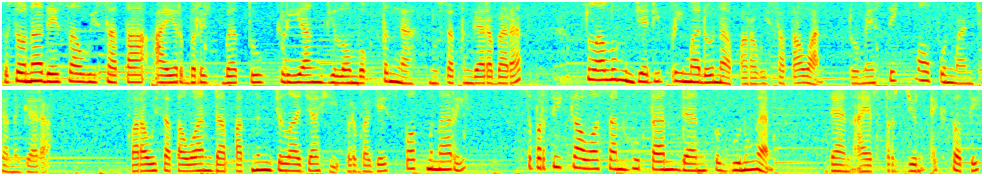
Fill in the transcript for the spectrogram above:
Pesona desa wisata air berik batu Kliang di Lombok Tengah, Nusa Tenggara Barat selalu menjadi primadona para wisatawan, domestik maupun mancanegara. Para wisatawan dapat menjelajahi berbagai spot menarik seperti kawasan hutan dan pegunungan dan air terjun eksotik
